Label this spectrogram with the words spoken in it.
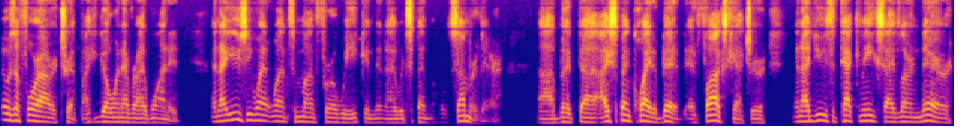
It was a four hour trip. I could go whenever I wanted. And I usually went once a month for a week and then I would spend the whole summer there. Uh, but uh, I spent quite a bit at Foxcatcher and I'd use the techniques I'd learned there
